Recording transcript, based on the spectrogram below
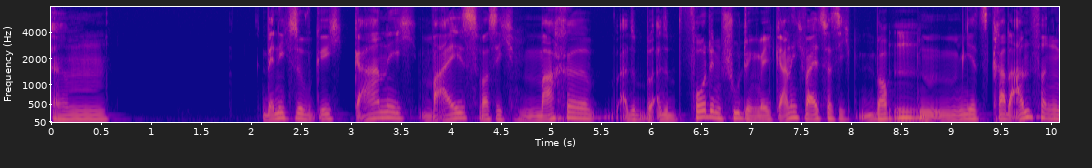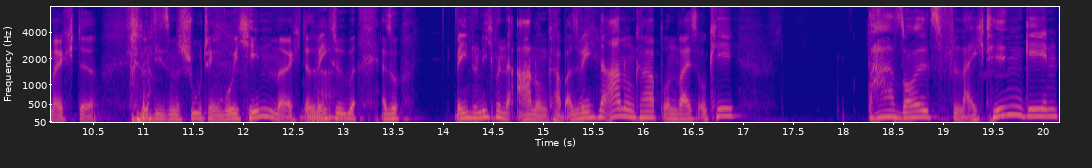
Ähm, wenn ich so wirklich gar nicht weiß, was ich mache, also, also vor dem Shooting, wenn ich gar nicht weiß, was ich überhaupt mm. jetzt gerade anfangen möchte mit diesem Shooting, wo ich hin möchte, also ja. wenn ich so über, also wenn ich noch nicht mal eine Ahnung habe, also wenn ich eine Ahnung habe und weiß, okay, da soll es vielleicht hingehen,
